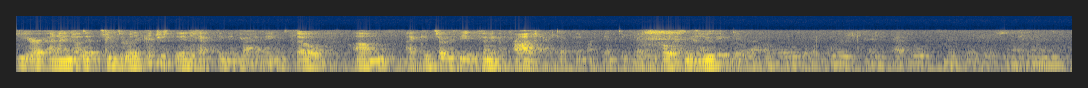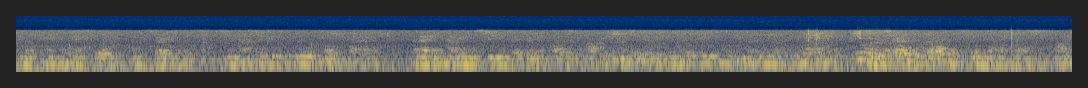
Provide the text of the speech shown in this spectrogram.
here, and I know that teens are really interested in texting and driving. So um, I can certainly see it becoming a project of the Northampton youth group. that a little bit. We're in at Wolf Smith Vocational and Northampton High School. I'm starting this team advocacy group called CAD, and I've been having the students identify the top issues that they think are facing in Northampton. And distracted driving has been one of them. Um,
